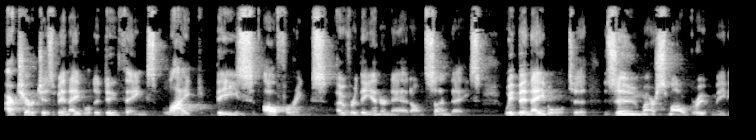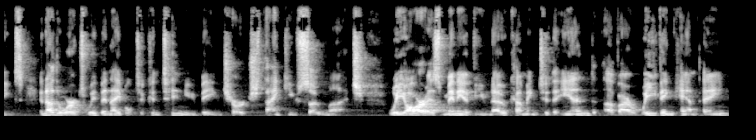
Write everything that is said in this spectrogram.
our church has been able to do things like these offerings over the internet on Sundays. We've been able to Zoom our small group meetings. In other words, we've been able to continue being church. Thank you so much. We are, as many of you know, coming to the end of our weaving campaign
